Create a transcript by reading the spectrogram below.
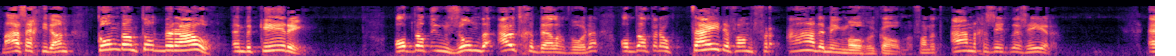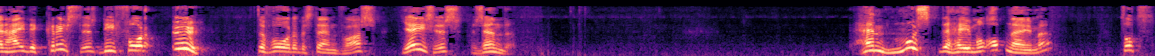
Maar zegt hij dan, kom dan tot berouw en bekering opdat uw zonden uitgedelgd worden, opdat er ook tijden van verademing mogen komen, van het aangezicht des Heren. En hij de Christus, die voor u tevoren bestemd was, Jezus zenden. Hem moest de hemel opnemen tot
